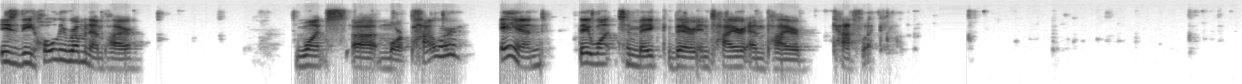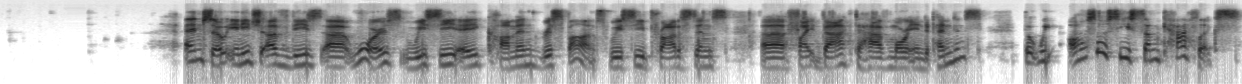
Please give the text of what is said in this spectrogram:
is the Holy Roman Empire wants uh, more power and they want to make their entire empire Catholic. And so in each of these uh, wars, we see a common response. We see Protestants uh, fight back to have more independence, but we also see some Catholics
